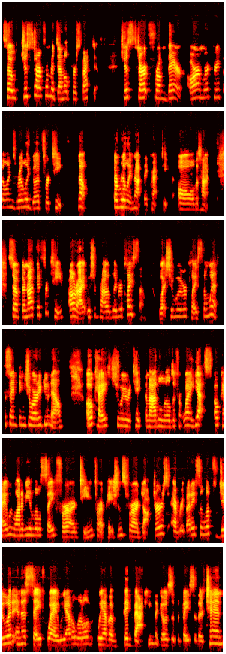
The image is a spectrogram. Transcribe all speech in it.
So just start from a dental perspective. Just start from there. Are mercury fillings really good for teeth? No, they're really not. They crack teeth all the time. So if they're not good for teeth, all right, we should probably replace them. What should we replace them with? The same things you already do now. Okay, should we take them out a little different way? Yes. Okay, we want to be a little safe for our team, for our patients, for our doctors, everybody. So let's do it in a safe way. We have a little, we have a big vacuum that goes at the base of their chin.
